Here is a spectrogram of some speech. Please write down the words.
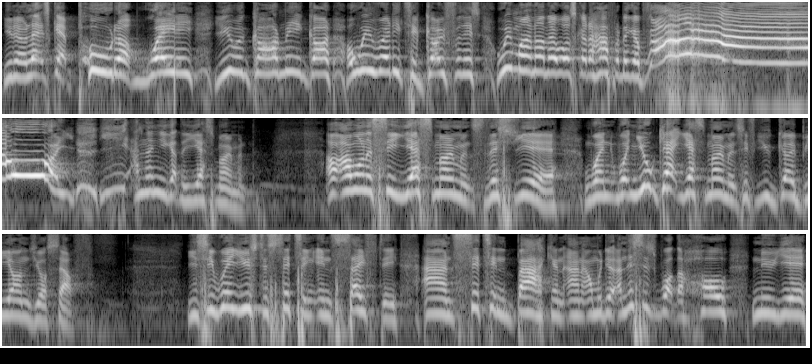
You know, let's get pulled up, weighty. You and God, me and God. Are we ready to go for this? We might not know what's going to happen. They go, ah! and then you get the yes moment. I, I want to see yes moments this year when, when you'll get yes moments if you go beyond yourself. You see, we're used to sitting in safety and sitting back, and, and, and we do. And this is what the whole new year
